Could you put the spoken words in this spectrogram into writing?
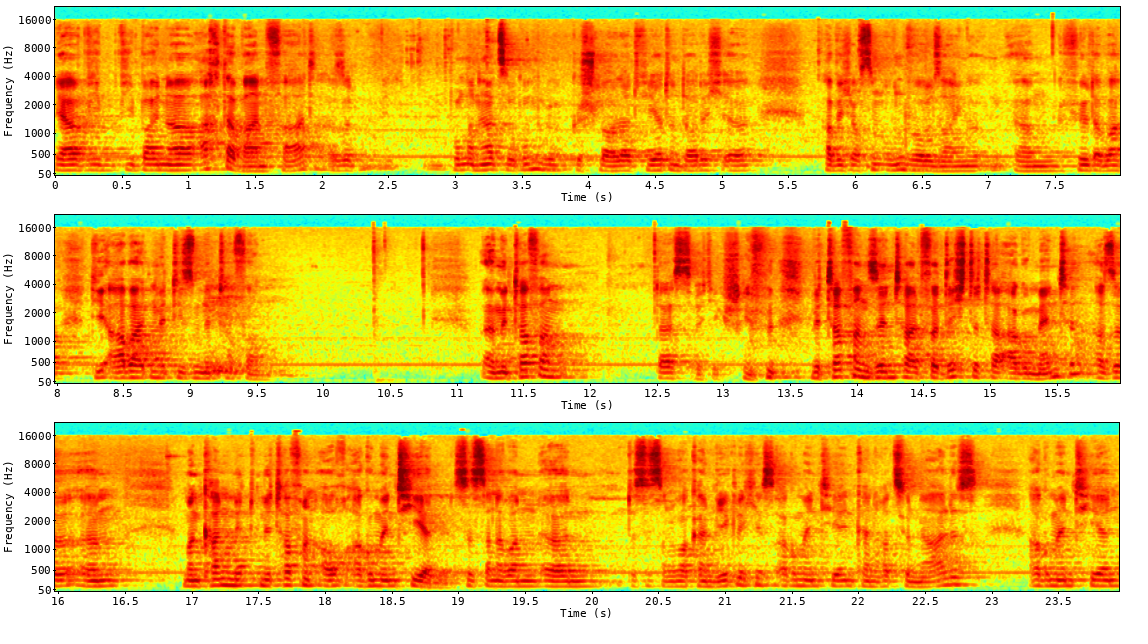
ja, wie, wie bei einer Achterbahnfahrt, also wo man halt so rumgeschleudert wird und dadurch äh, habe ich auch so ein Unwohlsein ähm, gefühlt. Aber die arbeiten mit diesen Metaphern. Äh, Metaphern, da ist es richtig geschrieben, Metaphern sind halt verdichtete Argumente, also ähm, man kann mit Metaphern auch argumentieren. Das ist, dann aber, äh, das ist dann aber kein wirkliches Argumentieren, kein rationales Argumentieren,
